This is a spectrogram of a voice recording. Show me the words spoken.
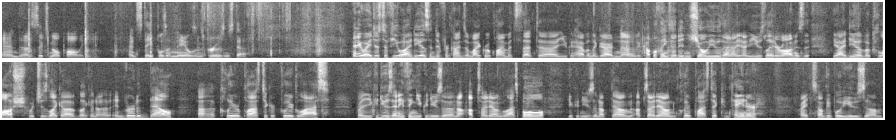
and uh, six mil poly and staples and nails and screws and stuff. Anyway, just a few ideas and different kinds of microclimates that uh, you can have in the garden. Uh, a couple things I didn't show you that I, I use later on is the, the, idea of a cloche, which is like a like an uh, inverted bell, uh, clear plastic or clear glass. Right? You could use anything. You could use an upside down glass bowl. You can use an up down upside down clear plastic container. Right? Some people use um,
